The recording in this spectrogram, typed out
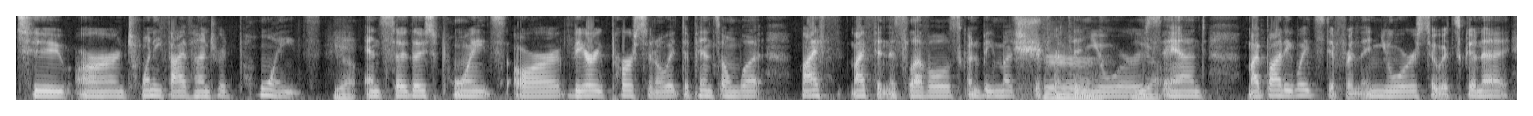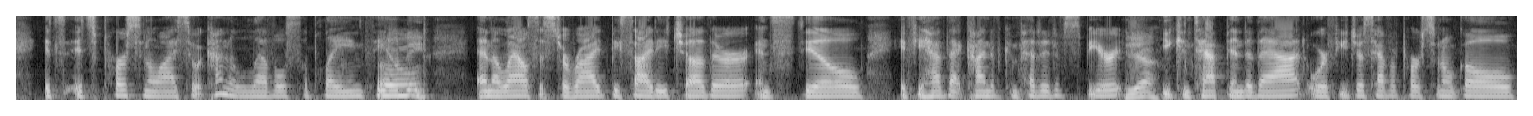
to earn 2,500 points. Yeah. And so those points are very personal. It depends on what my my fitness level is going to be much different than yours, Yeah. and my body weight's different than yours. So it's gonna it's it's personalized. So it kind of levels the playing field Oh. And allows us to ride beside each other and still if you have that kind of competitive spirit Yeah. you can tap into that or if you just have a personal goal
